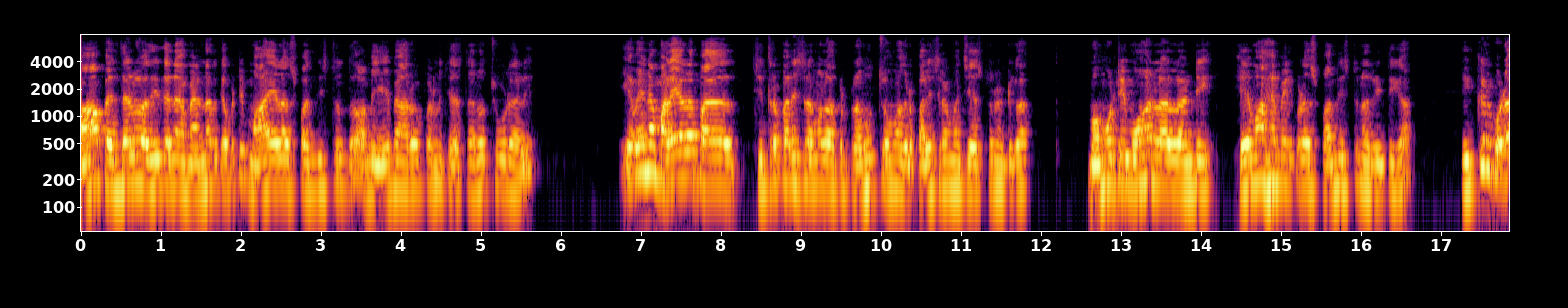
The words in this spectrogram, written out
మా పెద్దలు అది ఇది అని ఆమె అన్నారు కాబట్టి మా ఎలా స్పందిస్తుందో ఆమె ఏమి ఆరోపణలు చేస్తారో చూడాలి. ఏమైనా మలయాళ ప చిత్ర పరిశ్రమలో అక్కడ ప్రభుత్వం అక్కడ పరిశ్రమ చేస్తున్నట్టుగా మమ్ముటి మోహన్ లాల్ లాంటి హేమాహేమీలు కూడా స్పందిస్తున్న రీతిగా ఇక్కడ కూడా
